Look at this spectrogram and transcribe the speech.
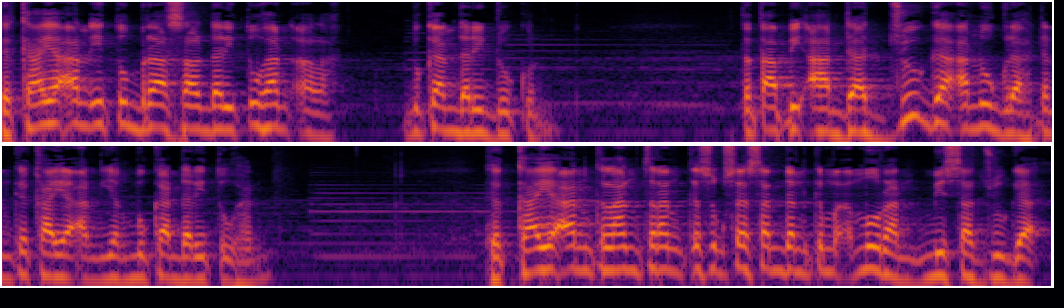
Kekayaan itu berasal dari Tuhan Allah, bukan dari dukun. Tetapi ada juga anugerah dan kekayaan yang bukan dari Tuhan. Kekayaan, kelancaran, kesuksesan, dan kemakmuran bisa juga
